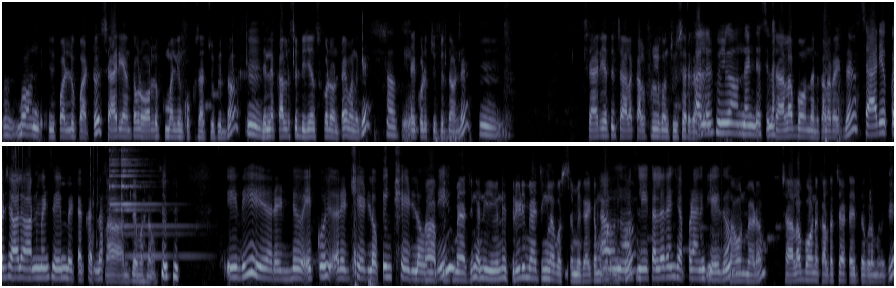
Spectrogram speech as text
బాగుంది. ఇది పళ్ళు పాటు శారీ అంతా కూడా ఓవర్ లుక్ మళ్ళీ ఇంకొకసారి చూపిద్దాం. దీనిలో కలర్స్ డిజైన్స్ కూడా ఉంటాయి మనకి. అవి కూడా చూపిద్దాం అండి. శారీ అయితే చాలా కలర్ఫుల్గా చూసారు కదా? కలర్ఫుల్గా ఉందండి అసలు. చాలా బాగుందండి కలర్ అయితే. శారీ ఒక్కటి చాలా ఆర్నమెంట్స్ ఏం పెట్టక్కర్లా. అంతే మేడం. ఇది రెడ్ ఎక్కువ రెడ్ షేడ్లో పింక్ షేడ్లో ఉంది. మ్యాచింగ్ ఇవన్నీ త్రీ మ్యాచింగ్ లాగా వస్తాయి మీకు ఐటమ్ అవును అసలు ఈ కలర్ అని చెప్పడానికి లేదు. అవును మేడం చాలా బాగుంది కలర్ చాట్ అయితే కూడా మనకి.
